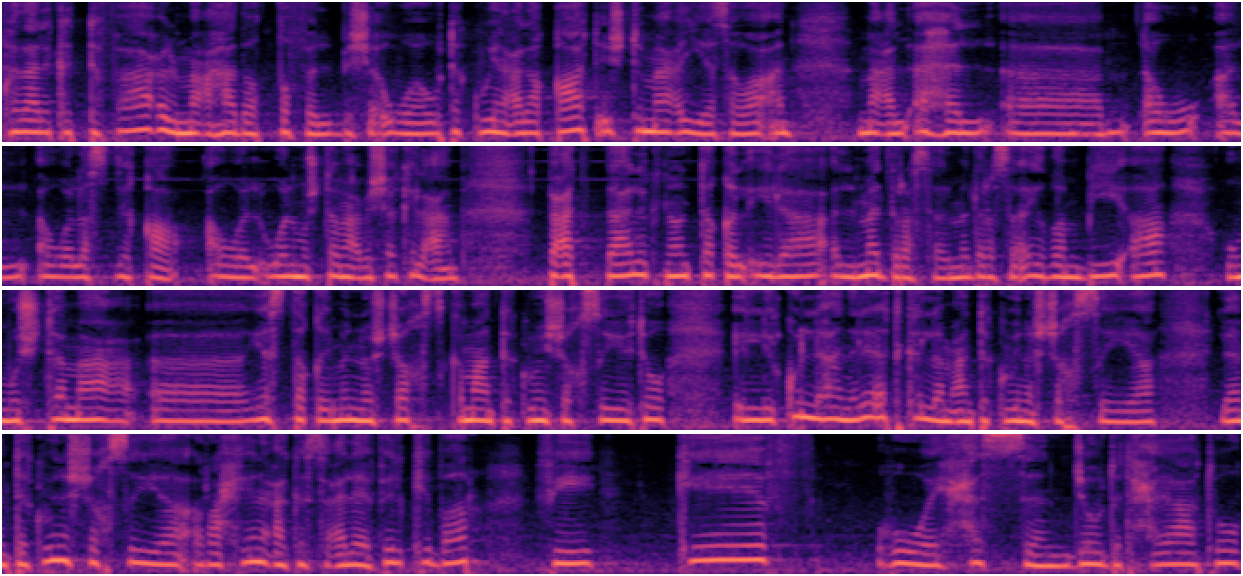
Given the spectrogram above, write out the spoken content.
وكذلك التفاعل مع هذا الطفل وتكوين علاقات اجتماعية سواء مع الأهل أو أو الأصدقاء أو ال- والمجتمع بشكل عام. بعد ذلك ننتقل إلى المدرسة. المدرسة أيضا بيئة ومجتمع يستقي منه الشخص كمان تكوين شخصيته اللي كلها أنا ليه أتكلم عن تكوين الشخصية؟ لأن تكوين الشخصية راح ينعكس عليه في الكبر في كيف هو يحسن جودة حياته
